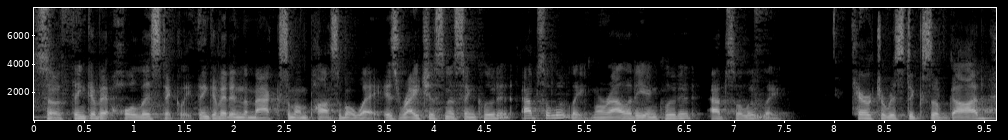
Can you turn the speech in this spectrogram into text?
So think of it holistically. Think of it in the maximum possible way. Is righteousness included? Absolutely. Morality included? Absolutely. Characteristics of God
